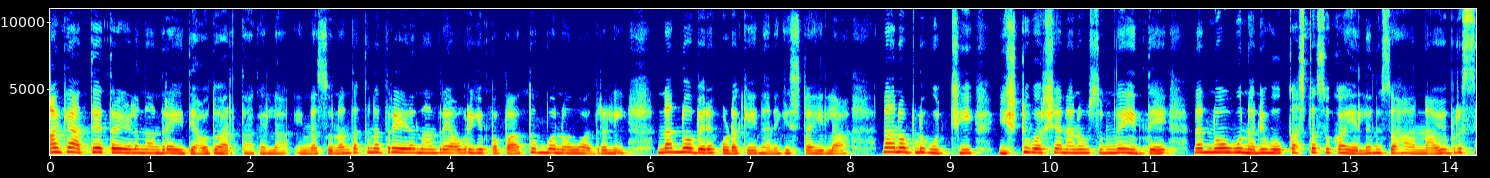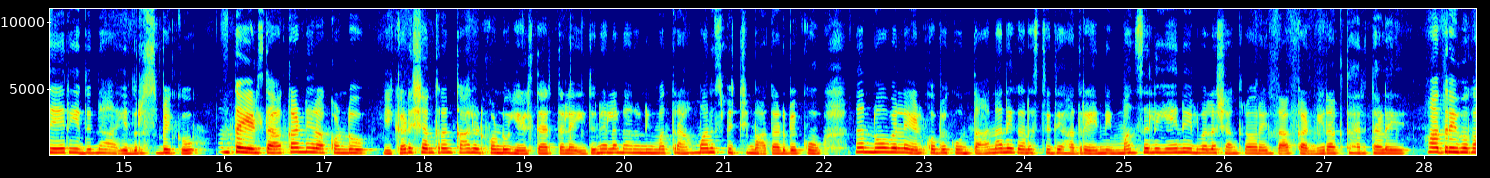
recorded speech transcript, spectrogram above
ಹಾಗೆ ಅತ್ತೆ ಹತ್ರ ಹೇಳೋಣ ಅಂದರೆ ಇದ್ಯಾವುದೂ ಅರ್ಥ ಆಗಲ್ಲ. ಇನ್ನು ಸುನಂದಕ್ಕನ ಹತ್ರ ಹೇಳೋಣ ಅಂದರೆ ಅವರಿಗೆ ಪಾಪ ತುಂಬ ನೋವು. ಅದರಲ್ಲಿ ನನ್ನೋ ಬೇರೆ ಕೊಡೋಕ್ಕೆ ನನಗಿಷ್ಟ ಇಲ್ಲ. ನಾನೊಬ್ಳು ಹುಚ್ಚಿ, ಇಷ್ಟು ವರ್ಷ ನಾನು ಸುಮ್ಮನೆ ಇದ್ದೆ ನನ್ನ ನೋವು, ನಲಿವು, ಕಷ್ಟ, ಸುಖ ಎಲ್ಲನೂ ಸಹ ನಾವಿಬ್ಬರು ಸೇರಿ ಇದನ್ನು ಎದುರಿಸ್ಬೇಕು. ಅಂತ ಹೇಳ್ತಾ ಕಣ್ಣೀರು ಹಾಕೊಂಡು ಈ ಕಡೆ ಶಂಕರನ್ ಕಾಲು ಹಿಡ್ಕೊಂಡು ಹೇಳ್ತಾ ಇರ್ತಾಳೆ. ಇದನ್ನೆಲ್ಲ ನಾನು ನಿಮ್ಮ ಹತ್ರ ಮನಸ್ಸು ಬಿಚ್ಚಿ ಮಾತಾಡಬೇಕು. ನನ್ನ ನೋವೆಲ್ಲ ಹೇಳ್ಕೋಬೇಕು ಅಂತ ನನಗೆ ಅನಿಸ್ತಿದೆ. ಆದರೆ ನಿಮ್ಮ ಮನಸ್ಸಲ್ಲಿ ಏನೂ ಇಲ್ವಲ್ಲ ಶಂಕರ ಅವರೇ ಅಂತ ಕಣ್ಣೀರು ಹಾಕ್ತಾ ಇರ್ತಾಳೆ. ಆದರೆ ಇವಾಗ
